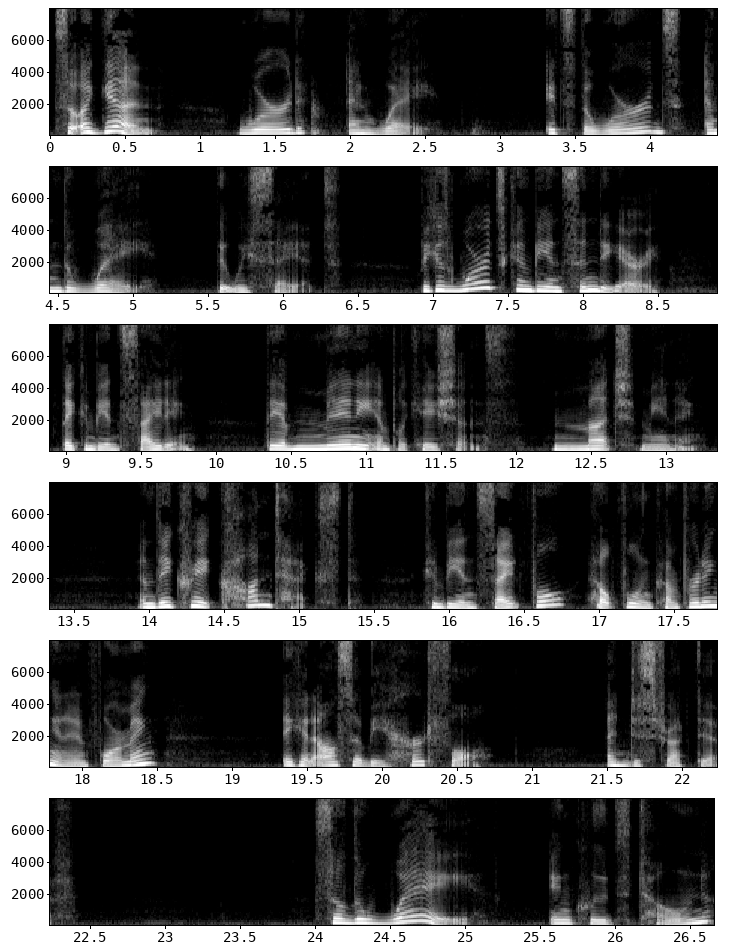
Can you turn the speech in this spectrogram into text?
So, again, word and way. It's the words and the way that we say it. Because words can be incendiary, they can be inciting, they have many implications, much meaning, and they create context. Can be insightful, helpful, and comforting and informing. It can also be hurtful and destructive. So the way includes tone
